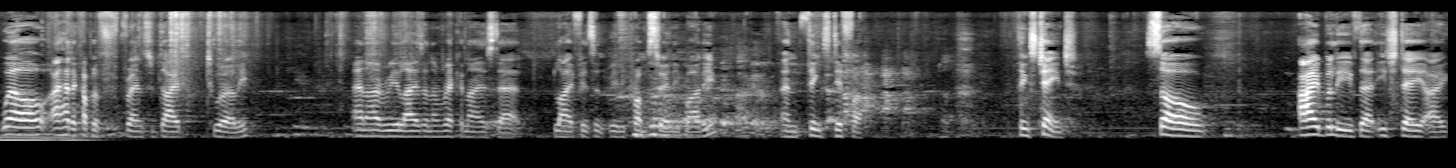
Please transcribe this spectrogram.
Well, I had a couple of friends who died too early, and I realize and I recognize that life isn't really promised to anybody, and things differ. Things change. So I believe that each day, I,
